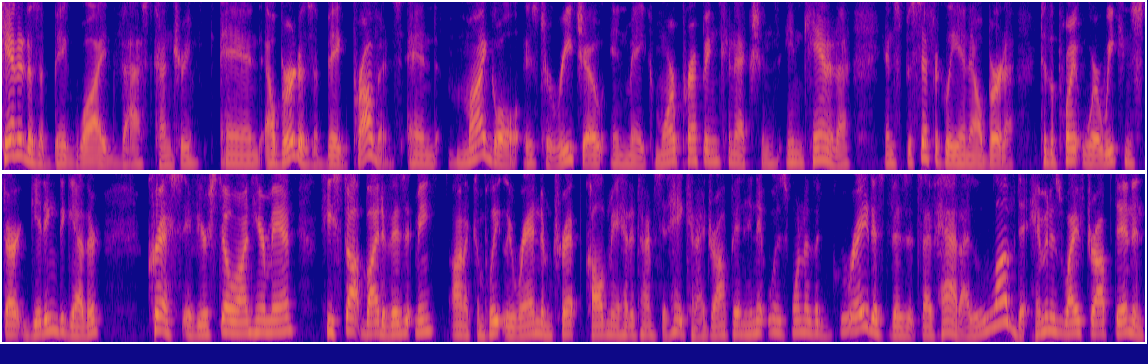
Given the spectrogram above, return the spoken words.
Canada's a big, wide, vast country, and Alberta's a big province. And my goal is to reach out and make more prepping connections in Canada and specifically in Alberta to the point where we can start getting together. Chris, if you're still on here, man, he stopped by to visit me on a completely random trip, called me ahead of time, said, Hey, can I drop in? And it was one of the greatest visits I've had. I loved it. Him and his wife dropped in and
